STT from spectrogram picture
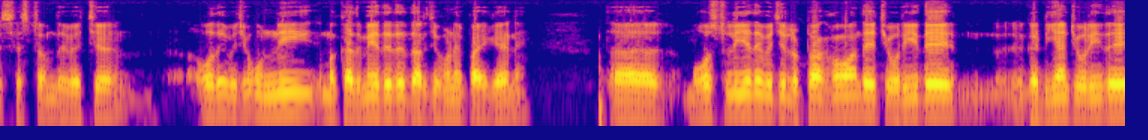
ਸਿਸਟਮ ਦੇ ਵਿੱਚ ਉਹਦੇ ਵਿੱਚ 19 ਮੁਕੱਦਮੇ ਇਹਦੇ ਤੇ ਦਰਜ ਹੋਣੇ ਪਾਏ ਗਏ ਨੇ ਤਾਂ ਮੋਸਟਲੀ ਇਹਦੇ ਵਿੱਚ ਲੁੱਟਾਂ ਖੋਹਾਂ ਦੇ ਚੋਰੀ ਦੇ ਗੱਡੀਆਂ ਚੋਰੀ ਦੇ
